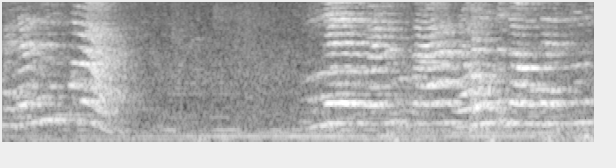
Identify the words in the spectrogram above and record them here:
వెడల్పుగా. ఉందా లేదా వెడల్పుగా? రౌండ్గా ఉందా చూడు.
